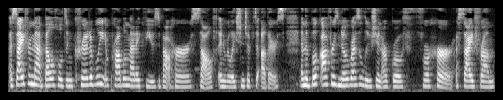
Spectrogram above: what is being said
Aside from that, Bella holds incredibly problematic views about herself and relationships to others, and the book offers no resolution or growth for her aside from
